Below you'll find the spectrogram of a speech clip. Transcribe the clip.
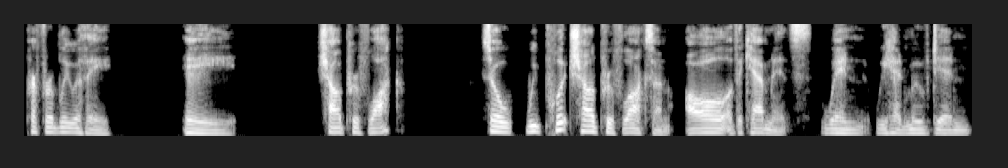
preferably with a a childproof lock. So we put childproof locks on all of the cabinets when we had moved in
